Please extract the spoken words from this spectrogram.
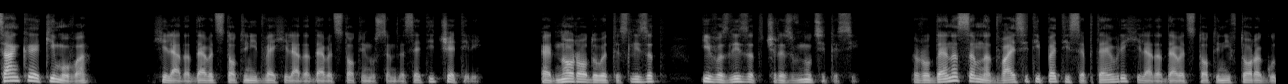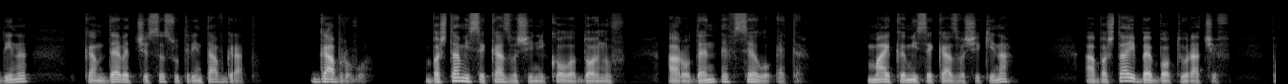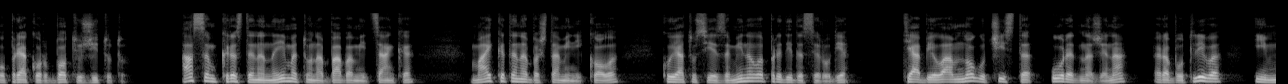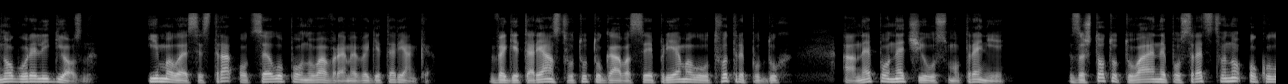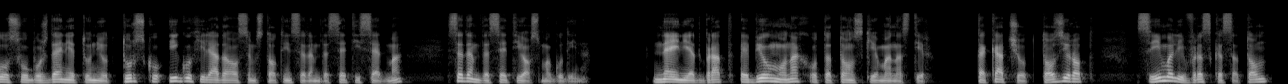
Цанка Екимова, 1902-1984. Едно родовете слизат и възлизат чрез внуците си. Родена съм на 25 септември 1902 г. към 9 часа сутринта в град. Габрово. Баща ми се казваше Никола Дойнов, а роден е в село Етър. Майка ми се казваше Кина, а баща й бе Ботю Рачев, попрякор Ботю Житото. Аз съм кръстена на името на баба ми Цанка, майката на баща ми Никола, която си е заминала преди да се родя. Тя била много чиста, уредна жена, работлива и много религиозна. Имала е сестра от село по онова време вегетарианка. Вегетарианството тогава се е приемало отвътре по дух, а не по нечие осмотрение, защото това е непосредствено около освобождението ни от Турско иго 1877-78 година. Нейният брат е бил монах от Атонския манастир. Така че от този род са имали връзка с Атон,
